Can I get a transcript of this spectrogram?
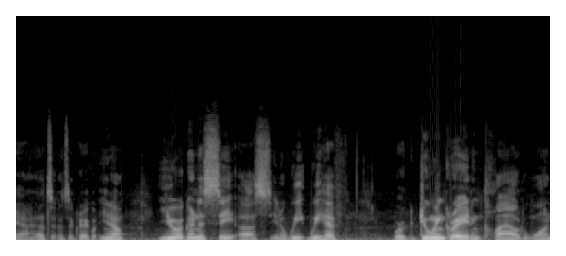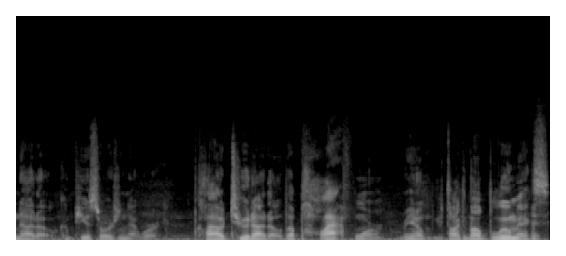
yeah, that's, that's a great question. You know, you are going to see us, you know, we, we have, we're doing great in Cloud 1.0, Compute Storage and Network. Cloud 2.0, the platform. You know, you talked about Bluemix.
